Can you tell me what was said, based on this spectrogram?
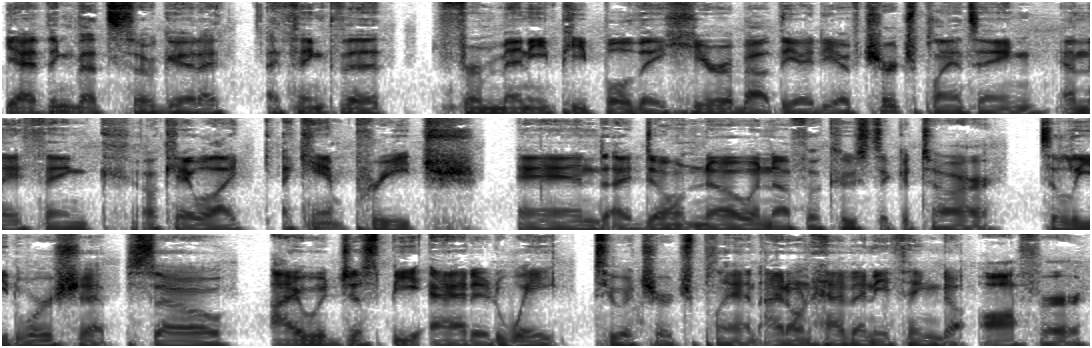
Yeah, I think that's so good. I, I think that for many people, they hear about the idea of church planting and they think, okay, well, I, I can't preach and I don't know enough acoustic guitar to lead worship. So I would just be added weight to a church plant. I don't have anything to offer.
